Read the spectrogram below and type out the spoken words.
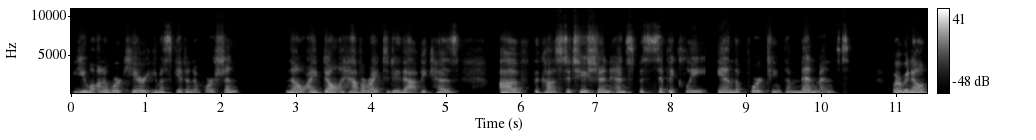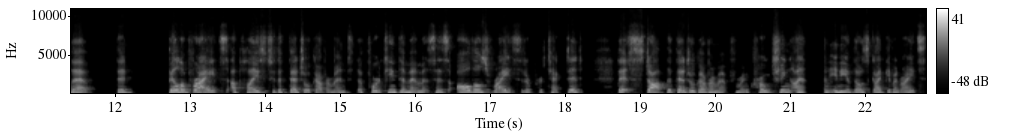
you want to work here? You must get an abortion? No, I don't have a right to do that because of the Constitution and specifically in the 14th Amendment, where we know that the Bill of Rights applies to the federal government. The 14th Amendment says all those rights that are protected that stop the federal government from encroaching on, any of those God given rights,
